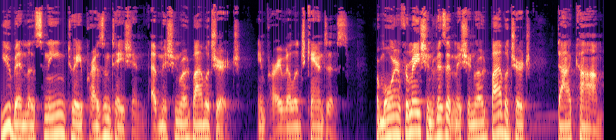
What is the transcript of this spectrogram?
You've been listening to a presentation of Mission Road Bible Church in Prairie Village, Kansas. For more information, visit missionroadbiblechurch.com.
